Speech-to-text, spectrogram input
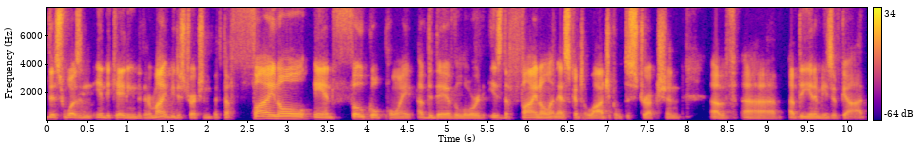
this wasn't indicating that there might be destruction but the final and focal point of the day of the lord is the final and eschatological destruction of uh, of the enemies of god.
